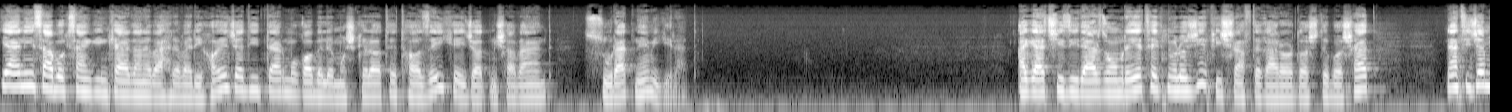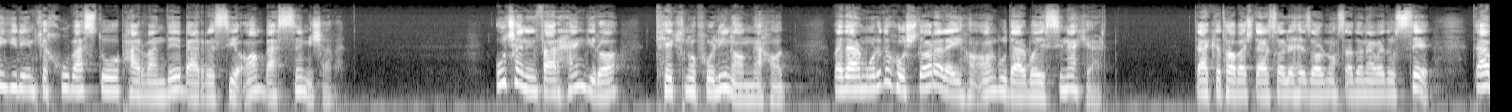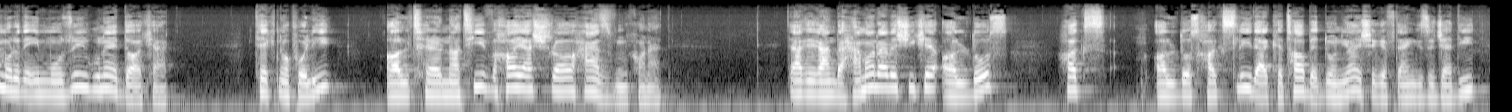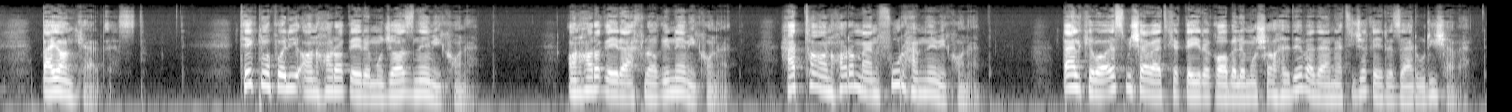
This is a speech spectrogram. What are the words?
یعنی سبک سنگین کردن بهرهوری های جدید در مقابل مشکلات تازه‌ای که ایجاد می شوند صورت نمی گیرد. اگر چیزی در زمره تکنولوژی پیشرفته قرار داشته باشد نتیجه می گیریم که خوب است و پرونده بررسی آن بسته می شود. او چنین فرهنگی را تکنوپولی نام نهاد و در مورد هشدار علیه آن رو در بایستی نکرد در کتابش در سال 1993 در مورد این موضوع این گونه ادعا کرد. تکنوپولی آلترناتیو هایش را حذف می کند دقیقا به همان روشی که آلدوس هاکس آلدوس هاکسلی در کتاب دنیای شگفتانگیز جدید بیان کرده است. تکنوپولی آنها را غیر مجاز نمی کند. آنها را غیر اخلاقی نمی کند. حتی آنها را منفور هم نمی کند. بلکه باعث می شود که غیر قابل مشاهده و در نتیجه غیر ضروری شوند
